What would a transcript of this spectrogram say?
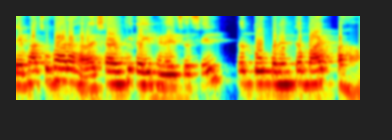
तेव्हाच उभा राहा. अशा अर्थी काही म्हणायचं असेल तर तोपर्यंत वाट पहा.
